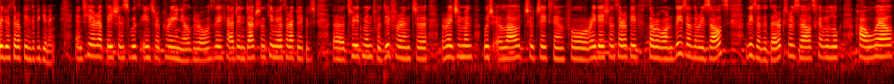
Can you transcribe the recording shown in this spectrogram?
radiotherapy in the beginning. And here are patients with intracranial growth. They had induction chemotherapy treatment with different regimen, which allowed to take for radiation therapy, thorough one. These are the results. These are the direct results. Have a look how well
